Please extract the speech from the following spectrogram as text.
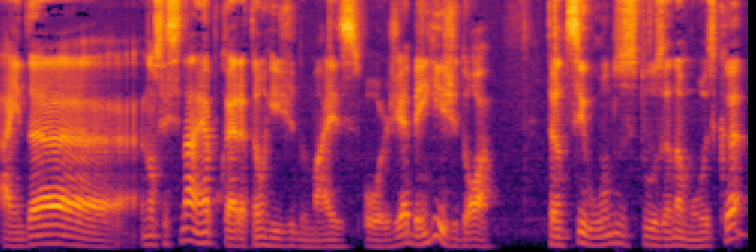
ainda. Não sei se na época era tão rígido, mas hoje é bem rígido, ó. Tantos segundos tu usando a música,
